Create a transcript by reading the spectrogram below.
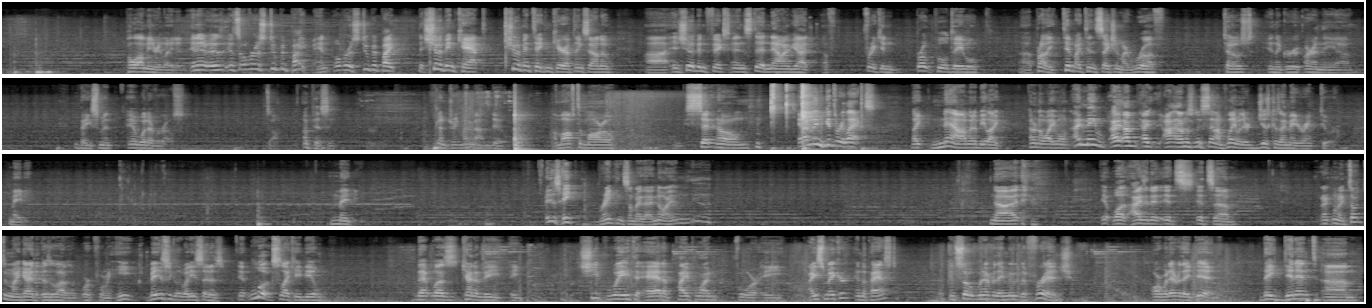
plumbing related. And it, it's over a stupid pipe, man. Over a stupid pipe that should have been capped should have been taken care of. Thanks, Aldo. Uh, it should have been fixed, and instead now I've got a freaking broke pool table, uh, probably 10 by 10 section of my roof, toast in the group or in the uh, basement, and whatever else. So I'm pissy. Gonna drink my Mountain Dew. I'm off tomorrow. Sit at home, and I don't even get to relax. Like now, I'm gonna be like, I don't know why you won't. I may. I, I'm. I, I honestly said I'm playing with her just because I may rank to her, maybe. Maybe. I just hate ranking somebody that I know I am. Yeah. No, it, it was Heisen. It, it's it's um. When I talked to my guy that does a lot of work for me, he basically what he said is it looks like a deal that was kind of a, a cheap way to add a pipeline for a ice maker in the past. And so whenever they moved the fridge or whatever they did, they didn't um,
